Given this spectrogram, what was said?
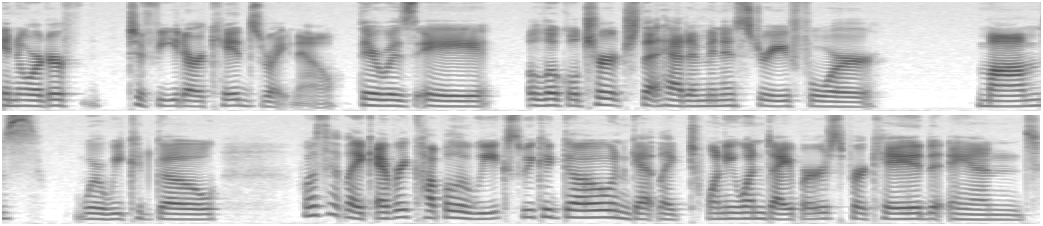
in order to feed our kids right now. There was a, a local church that had a ministry for moms where we could go was it like every couple of weeks we could go and get like 21 diapers per kid and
